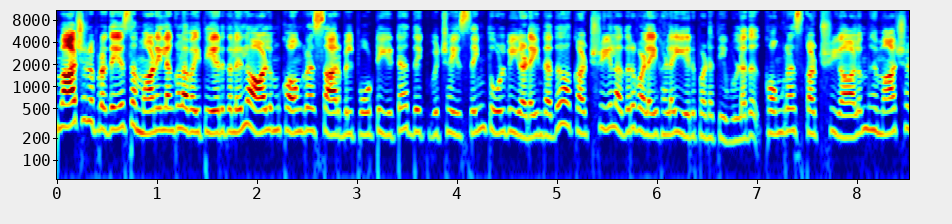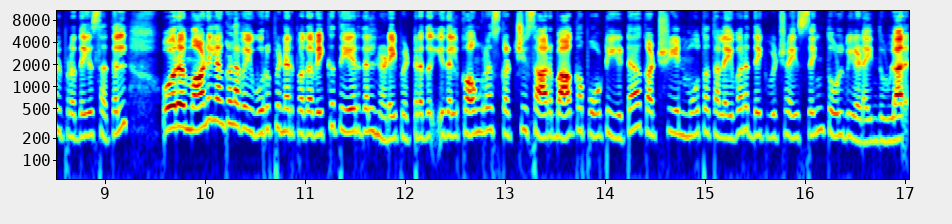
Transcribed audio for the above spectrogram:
இமாச்சல பிரதேச மாநிலங்களவை தேர்தலில் ஆளும் காங்கிரஸ் சார்பில் போட்டியிட்ட திக் விஜய் சிங் தோல்வியடைந்தது. அக்கட்சியில் அதிர்வலைகளை ஏற்படுத்தியுள்ளது. காங்கிரஸ் கட்சி ஆளும் ஹிமாச்சல் பிரதேசத்தில் ஒரு மாநிலங்களவை உறுப்பினர் பதவிக்கு தேர்தல் நடைபெற்றது. இதில் காங்கிரஸ் கட்சி சார்பாக போட்டியிட்ட அக்கட்சியின் மூத்த தலைவர் திக் விஜய் சிங் தோல்வியடைந்துள்ளார்.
